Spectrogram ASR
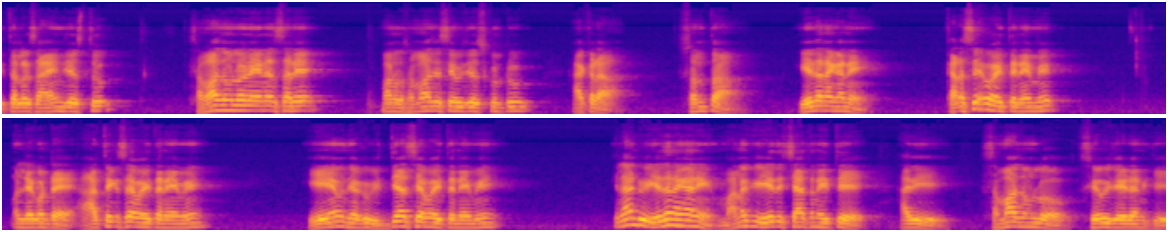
ఇతరులకు సాయం చేస్తూ సమాజంలోనైనా సరే మనం సమాజ సేవ చేసుకుంటూ అక్కడ సొంత ఏదైనా కానీ కరసేవ అయితేనేమి లేకుంటే ఆర్థిక సేవ అయితేనేమి ఏమి విద్యా విద్యాసేవ అయితేనేమి ఇలాంటివి ఏదైనా కానీ మనకు ఏది చేతనైతే అది సమాజంలో సేవ చేయడానికి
